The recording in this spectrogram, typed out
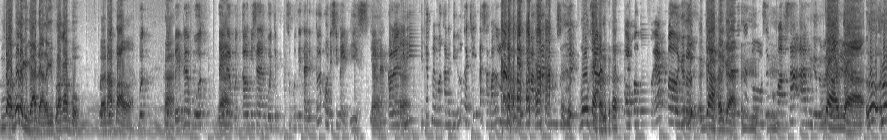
mbak gue lagi nggak ada lagi pulang kampung. Dan Natal Bud, Bud Nah. beda Bud, beda Nah. Kalau misalnya gue sebutin tadi itu kan kondisi medis, ya Nah. kan. Kalau yang Nah. ini kan memang karena bini lu gak cinta sama lu, gitu. Jadi paksaan maksud gue. bukan Ya, apple to apple gitu. enggak enggak Itu kan maksudnya pemaksaan gitu. Enggak, enggak. Lu lu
